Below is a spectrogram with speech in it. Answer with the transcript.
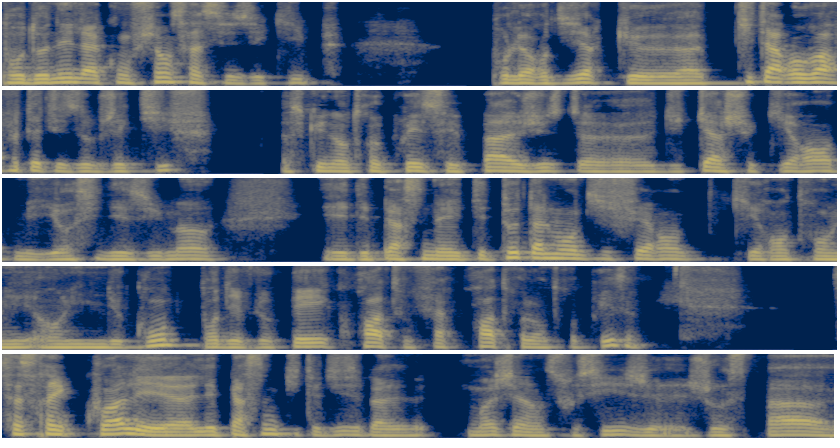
pour donner la confiance à ces équipes, pour leur dire que, euh, quitte à revoir peut-être les objectifs, parce qu'une entreprise, c'est pas juste euh, du cash qui rentre, mais il y a aussi des humains et des personnalités totalement différentes qui rentrent en, ligne de compte pour développer, croître, faire croître l'entreprise. Ça serait quoi les, euh, les personnes qui te disent, bah, moi j'ai un souci, j'ose pas,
